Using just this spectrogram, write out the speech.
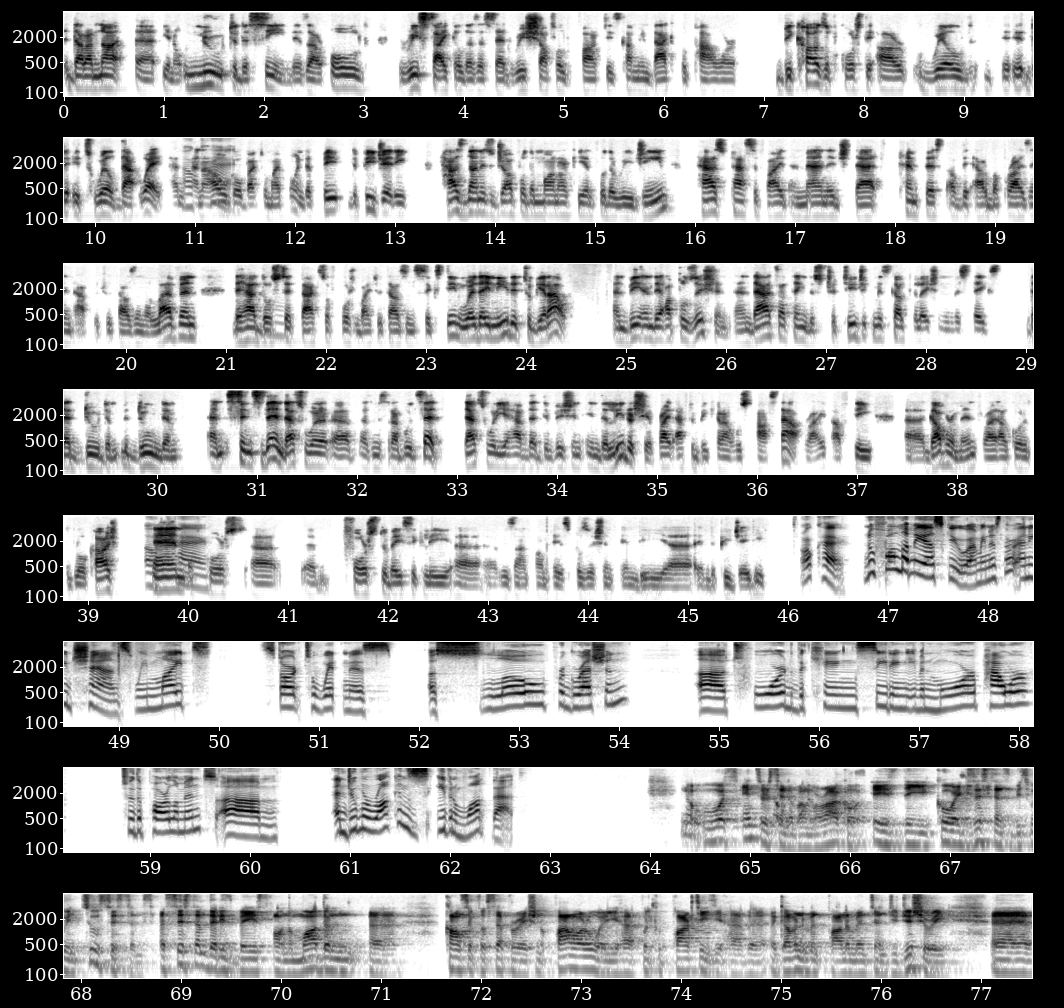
that are not, uh, you know, new to the scene. These are old, recycled, as I said, reshuffled parties coming back to power because, of course, they are willed. It, it's willed that way. And, okay. and I'll go back to my point. The, P, the PJD has done its job for the monarchy and for the regime has pacified and managed that tempest of the Arab uprising after 2011. They had those mm-hmm. setbacks, of course, by 2016, where they needed to get out and be in the opposition. And that's, I think, the strategic miscalculation and mistakes that do them, doom them. And since then, that's where, uh, as Mr. Abboud said, that's where you have that division in the leadership, right? After Bikira was passed out, right, of the uh, government, right, according to Blocage, okay. and of course, uh, um, forced to basically uh, resign from his position in the uh, in the PJD. Okay. Noufal, let me ask you. I mean, is there any chance we might start to witness a slow progression uh, toward the king ceding even more power to the parliament? Um, and do Moroccans even want that? You know, what's interesting about Morocco is the coexistence between two systems a system that is based on a modern uh, concept of separation of power, where you have political parties, you have a, a government, parliament, and judiciary. Uh,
